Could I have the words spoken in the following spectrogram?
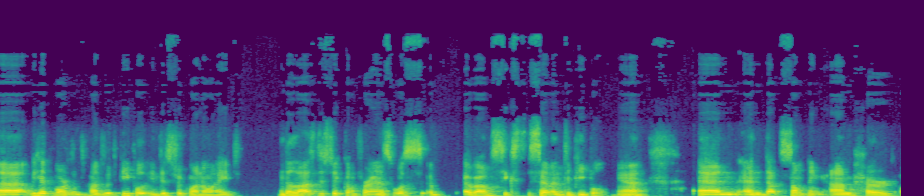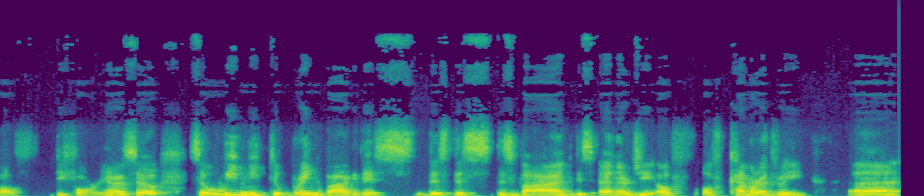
uh, we had more than 200 people in District 108. The last district conference was around 60, 70 people. Yeah, and and that's something unheard of before yeah so so we need to bring back this this this this vibe this energy of of camaraderie uh,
